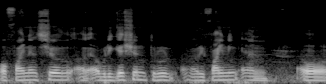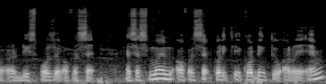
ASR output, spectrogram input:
of financial uh, obligation through uh, refining and or uh, disposal of asset. Assessment of asset quality according to RAM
